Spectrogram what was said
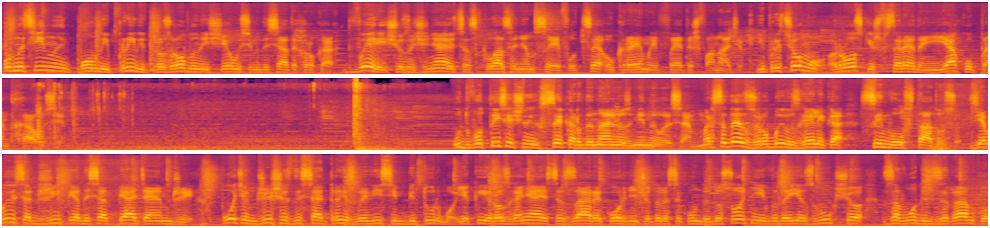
Повноцінний повний привід розроблений ще у 70-х роках. Двері, що зачиняються з клацанням сейфу, це окремий фетиш фанатів. І при цьому розкіш всередині, як у пентхаусі. У 2000-х все кардинально змінилося. Мерседес зробив з геліка символ статусу. З'явився G55 AMG, потім G63 з V8 Biturbo, який розганяється за рекордні 4 секунди до сотні і видає звук, що заводить зранку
